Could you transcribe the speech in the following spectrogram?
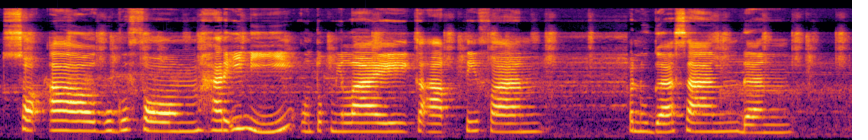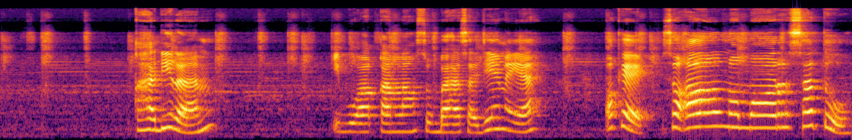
soal Google Form hari ini untuk nilai keaktifan penugasan dan kehadiran Ibu akan langsung bahas saja ya nak ya Oke soal nomor satu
